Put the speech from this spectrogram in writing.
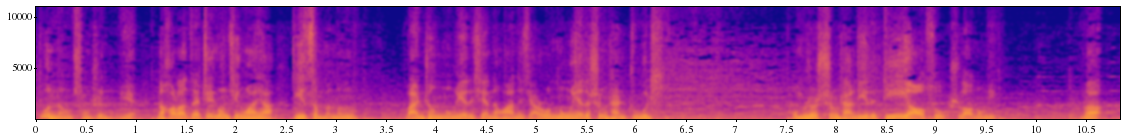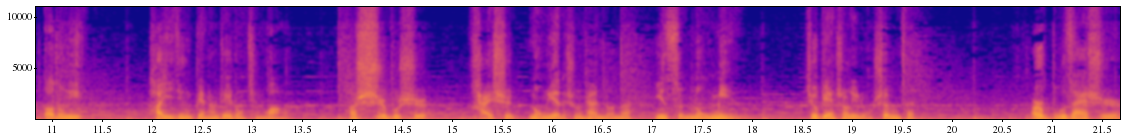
不能从事农业。那好了，在这种情况下，你怎么能完成农业的现代化呢？假如农业的生产主体，我们说生产力的第一要素是劳动力，那劳动力它已经变成这种情况了。他是不是还是农业的生产者呢？因此，农民就变成了一种身份，而不再是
